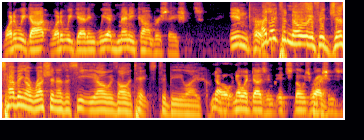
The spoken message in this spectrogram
What do we got? What are we getting? We had many conversations in person. I'd like to know if it just having a Russian as a CEO is all it takes to be like. no, no, it doesn't. It's those Russians.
